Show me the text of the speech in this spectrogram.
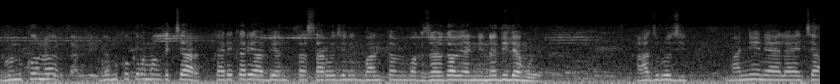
रुणको न रुणको क्रमांक चार कार्यकारी अभियंता सार्वजनिक बांधकाम विभाग जळगाव यांनी न दिल्यामुळे आज रोजी मान्य न्यायालयाच्या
